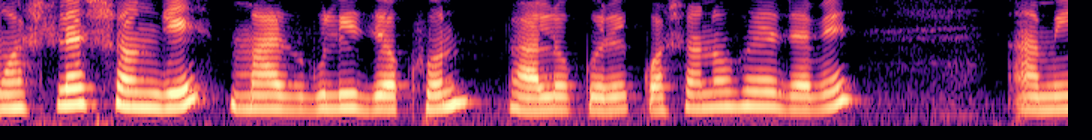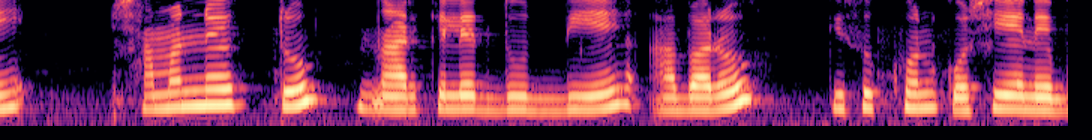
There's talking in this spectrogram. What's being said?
মশলার সঙ্গে মাছগুলি যখন ভালো করে কষানো হয়ে যাবে, আমি সামান্য একটু নারকেলের দুধ দিয়ে আবারও কিছুক্ষণ কষিয়ে নেব।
